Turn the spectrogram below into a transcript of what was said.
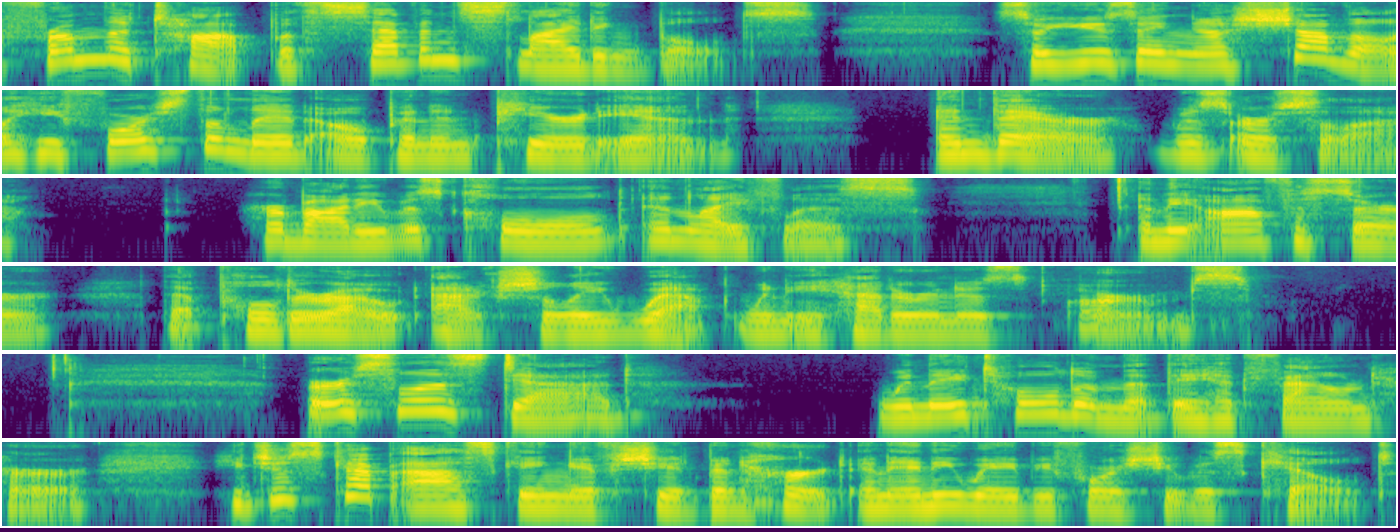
from the top with seven sliding bolts. So using a shovel, he forced the lid open and peered in. And there was Ursula. Her body was cold and lifeless, and the officer that pulled her out actually wept when he had her in his arms. Ursula's dad when they told him that they had found her, he just kept asking if she had been hurt in any way before she was killed.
